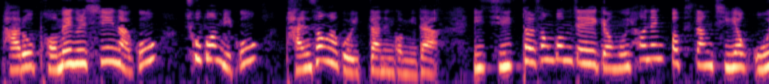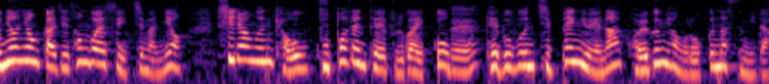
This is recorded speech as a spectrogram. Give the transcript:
바로 범행을 시인하고 초범이고 반성하고 있다는 겁니다. 이 디지털 성범죄의 경우 현행법상 징역 5년형까지 선고할 수 있지만요. 실형은 겨우 9%에 불과했고 네. 대부분 집행유예나 벌금형으로 끝났습니다.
